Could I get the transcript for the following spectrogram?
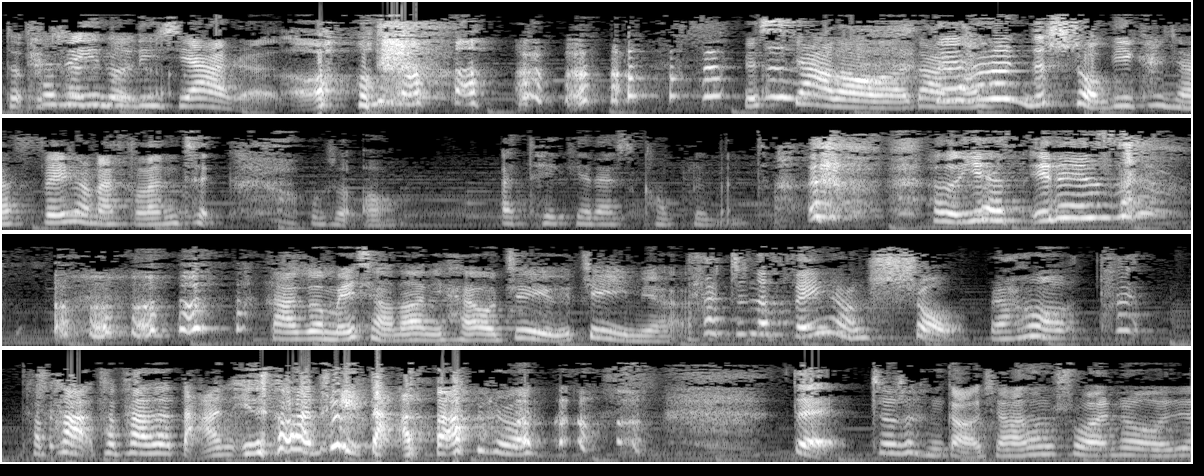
他他是印度尼西亚人哦，吓到了。对，他说你的手臂看起来非常的 athletic。我说哦，I take it as compliment。他说 Yes, it is。大哥，没想到你还有这个这一面。他真的非常瘦，然后他。他怕他怕他打你，他怕自己打他是吧？对，就是很搞笑。他说完之后，我就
